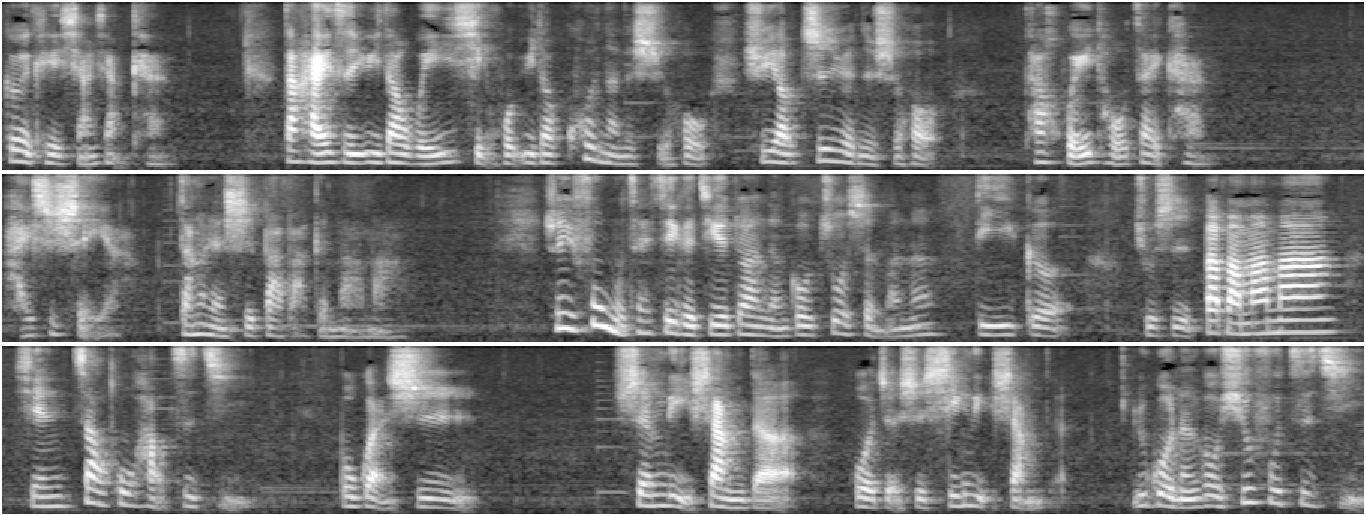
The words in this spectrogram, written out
各位可以想想看，当孩子遇到危险或遇到困难的时候，需要支援的时候，他回头再看，还是谁呀？当然是爸爸跟妈妈。所以父母在这个阶段能够做什么呢？第一个就是爸爸妈妈先照顾好自己，不管是。生理上的，或者是心理上的，如果能够修复自己，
